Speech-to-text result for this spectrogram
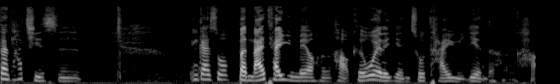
但他其实应该说本来台语没有很好，可是为了演出台语练得很好，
